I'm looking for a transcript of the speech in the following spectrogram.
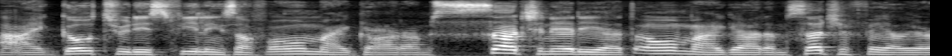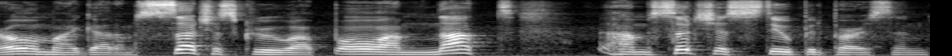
I go through these feelings of, oh my god, I'm such an idiot. Oh my god, I'm such a failure. Oh my god, I'm such a screw up. Oh, I'm not, I'm such a stupid person.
